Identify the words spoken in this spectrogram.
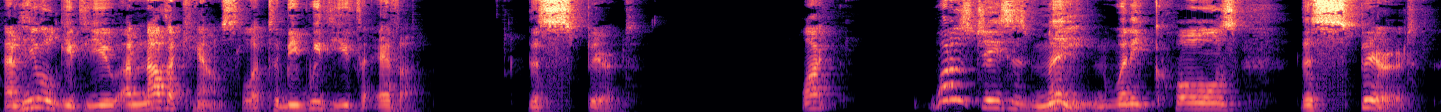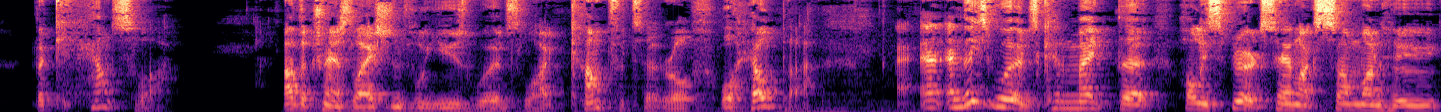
and he will give you another counselor to be with you forever the Spirit. Like, what does Jesus mean when he calls the Spirit the counselor? Other translations will use words like comforter or, or helper. And, these words can make the Holy Spirit sound like someone who,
